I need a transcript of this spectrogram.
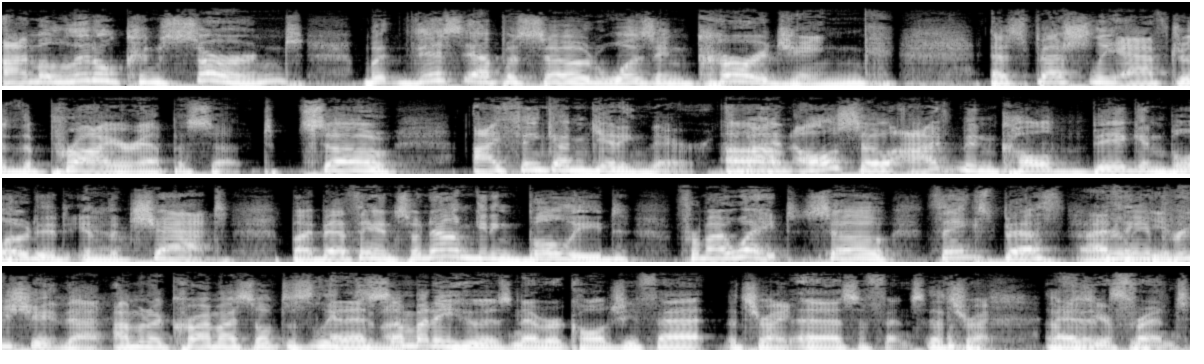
I'm a little concerned, but this episode was encouraging, especially after the prior episode. So I think I'm getting there. Uh, and also, I've been called big and bloated in the chat by Beth Ann. So now I'm getting bullied for my weight. So thanks, Beth. I really appreciate that. I'm going to cry myself to sleep and as tonight. somebody who has never called you fat, That's right. uh, that's offensive. That's right. As your friend.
